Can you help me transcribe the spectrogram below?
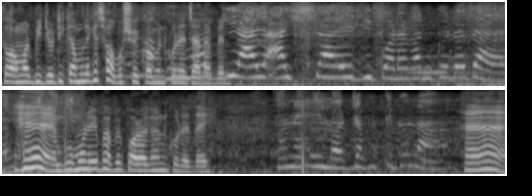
তো আমার ভিডিওটি কেমন লেগেছে অবশ্যই কমেন্ট করে জানাবেন। হ্যাঁ ভ্রমণ এভাবে পরাগান করে দেয়। মানে হ্যাঁ।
